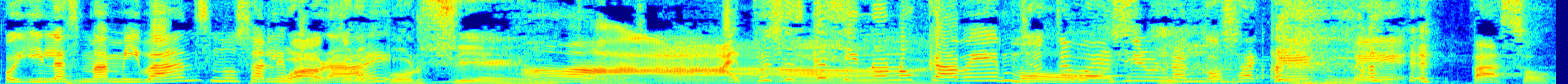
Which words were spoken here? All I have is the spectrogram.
Oye, ¿y las mami vans no salen por ahí? 4%. Ay, pues es que si no, no cabemos. Yo te voy a decir una cosa que me pasó.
